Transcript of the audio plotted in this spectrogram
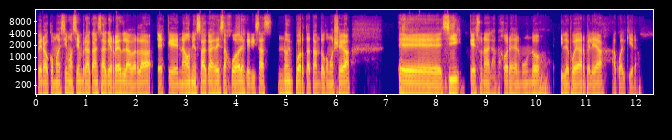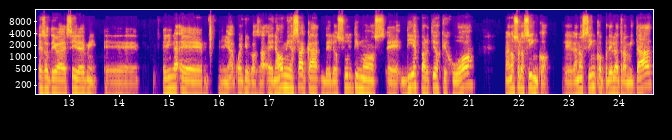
pero como decimos siempre acá en Saque Red, la verdad es que Naomi Osaka es de esas jugadoras que quizás no importa tanto cómo llega. Eh, sí, que es una de las mejores del mundo y le puede dar pelea a cualquiera. Eso te iba a decir, Emi. Eh, eh, cualquier cosa. Naomi Osaka, de los últimos 10 partidos que jugó, ganó solo 5. ganó 5, perdió la otra mitad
